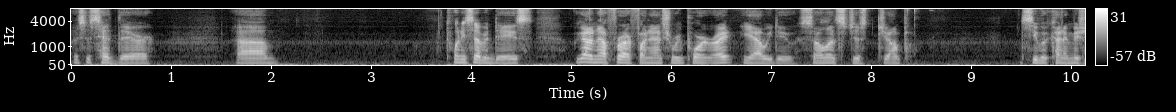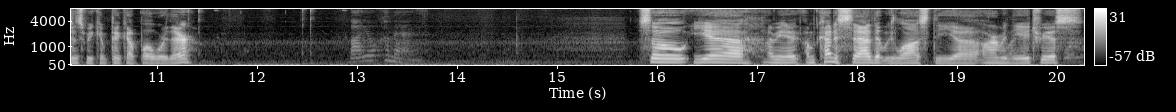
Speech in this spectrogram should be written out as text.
Let's just head there. Um, 27 days. We got enough for our financial report, right? Yeah, we do. So let's just jump. See what kind of missions we can pick up while we're there. So yeah, I mean, I'm kind of sad that we lost the uh, arm in the Atreus.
